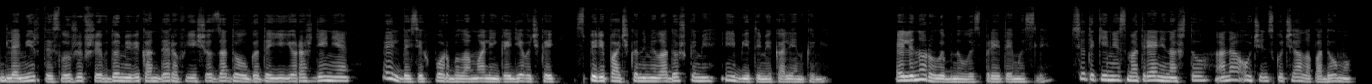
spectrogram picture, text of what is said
Для Мирты, служившей в доме Викандеров еще задолго до ее рождения, Эль до сих пор была маленькой девочкой с перепачканными ладошками и битыми коленками. Эленор улыбнулась при этой мысли. все таки несмотря ни на что, она очень скучала по дому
